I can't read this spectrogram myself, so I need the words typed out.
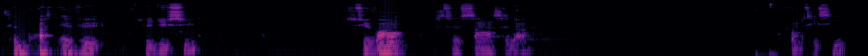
Cette barre est vue de dessus, suivant ce sens-là, comme ceci.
